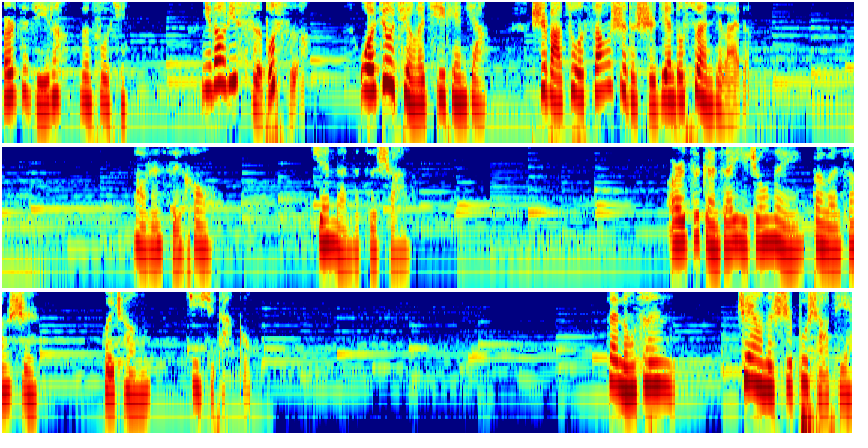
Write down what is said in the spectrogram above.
儿子急了，问父亲：“你到底死不死啊？”我就请了七天假，是把做丧事的时间都算进来的。老人随后艰难的自杀了。儿子赶在一周内办完丧事，回城继续打工。在农村，这样的事不少见。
